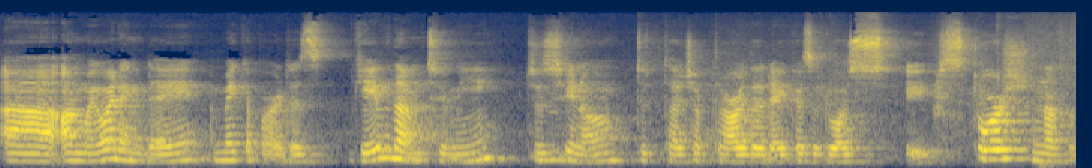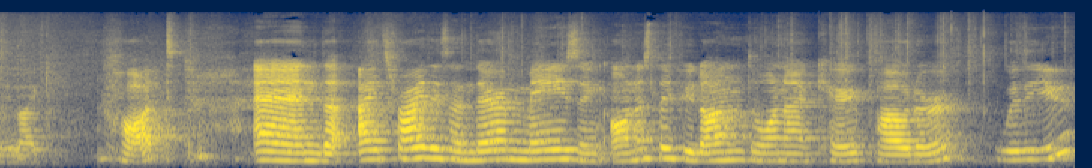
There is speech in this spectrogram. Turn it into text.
uh, on my wedding day, a makeup artist gave them to me, just, you know, to touch up throughout the day because it was extortionately like hot. And I tried it and they're amazing. Honestly, if you don't want to carry powder with you,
